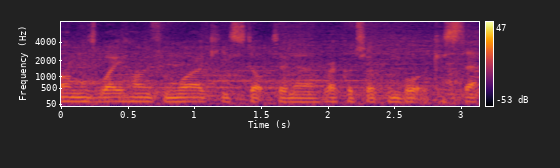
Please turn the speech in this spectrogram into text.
on his way home from work. He stopped in a record shop and bought a cassette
